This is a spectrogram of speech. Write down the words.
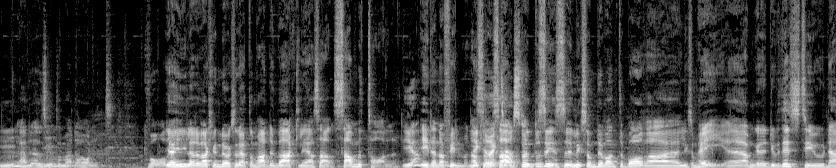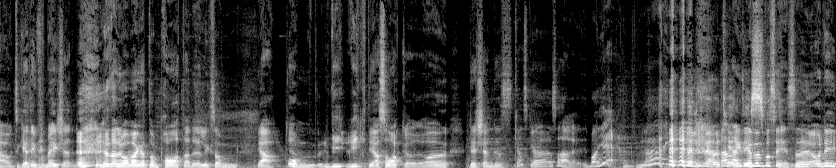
Mm, hade önskat att de hade hållit kvar det. Jag gillade verkligen det också det att de hade verkliga så här, samtal Ja. i denna filmen. Alltså, så här, precis, liksom, det var inte bara liksom hej, eh, I'm gonna do this to you now to get information. Utan det var verkligen att de pratade liksom, ja, om vi, riktiga saker. Och det kändes ganska så här, bara yeah. Väldigt mer Ja, Ja men precis. Och det,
